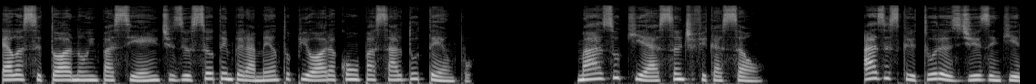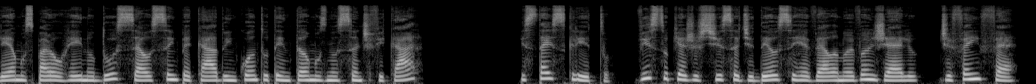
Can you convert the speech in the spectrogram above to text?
Elas se tornam impacientes e o seu temperamento piora com o passar do tempo. Mas o que é a santificação? As Escrituras dizem que iremos para o reino dos céus sem pecado enquanto tentamos nos santificar? Está escrito: visto que a justiça de Deus se revela no Evangelho, de fé em fé,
